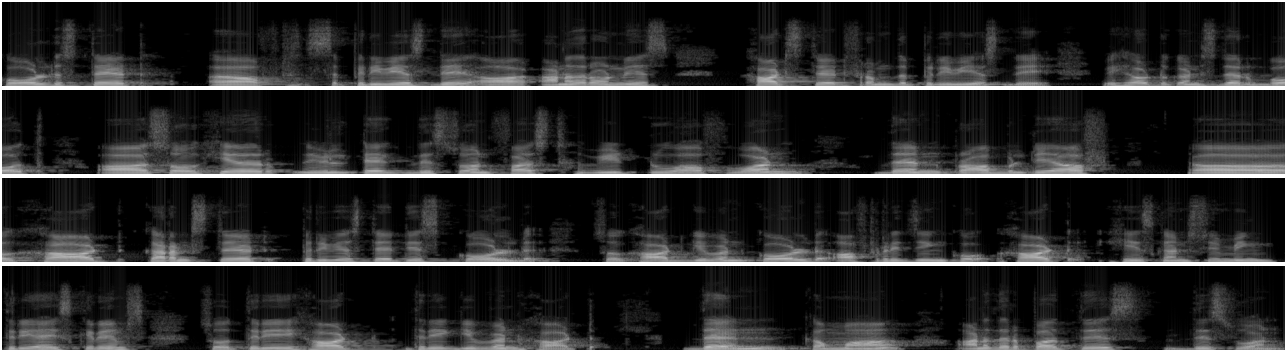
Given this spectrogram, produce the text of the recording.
cold state of previous day or another one is hot state from the previous day. We have to consider both. Uh, so here we will take this one first v2 of 1 then probability of uh, hot current state previous state is cold. So hot given cold after reaching hot he is consuming three ice creams. So three hot three given hot then comma another path is this one.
